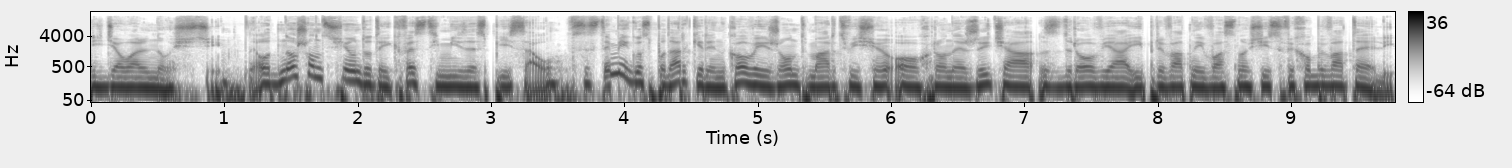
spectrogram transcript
i działalności. Odnosząc się do tej kwestii Mises pisał, w systemie gospodarki rynkowej rząd martwi się o ochronę życia, zdrowia i prywatnej własności swych obywateli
